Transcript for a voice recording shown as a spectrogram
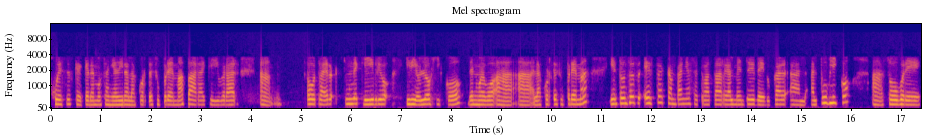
jueces que queremos añadir a la Corte Suprema para equilibrar o traer un equilibrio ideológico de nuevo a, la Corte Suprema. Y entonces esta campaña se trata realmente de educar al, público sobre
